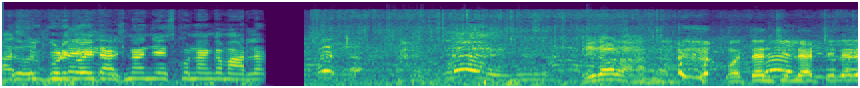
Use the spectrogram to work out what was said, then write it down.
First గుడికి పోయి దర్శనం చేసుకున్నాక మాట్లాడు మొత్తం చిల్లర చిల్లర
